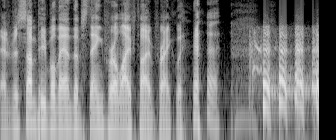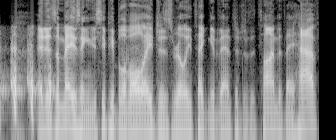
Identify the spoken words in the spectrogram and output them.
And for some people, they end up staying for a lifetime, frankly. it is amazing. And you see people of all ages really taking advantage of the time that they have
